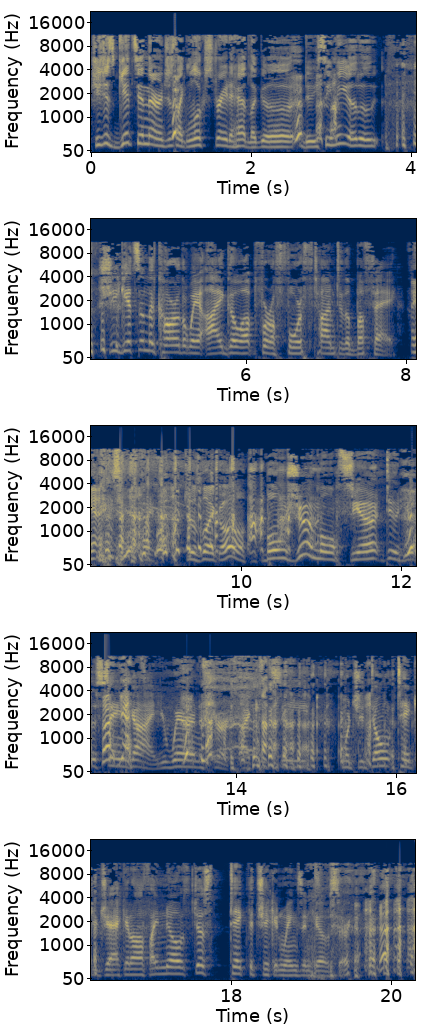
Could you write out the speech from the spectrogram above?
She just gets in there and just like looks straight ahead, like, uh, "Do you see me?" Uh, she gets in the car the way I go up for a fourth time to the buffet. Yeah. Just like, oh, bonjour, monsieur. Dude, you're the same guy. You're wearing a shirt. I can see what you don't take your jacket off. I know. Just take the chicken wings and go, sir.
